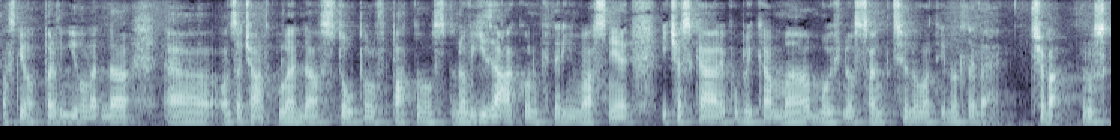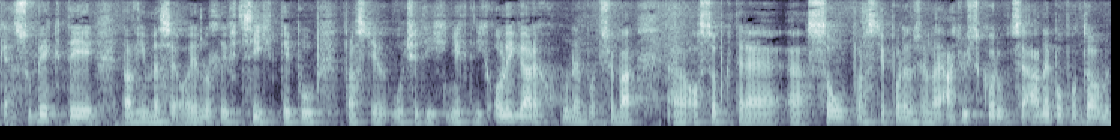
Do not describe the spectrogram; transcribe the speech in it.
vlastně od 1. ledna, uh, od začátku ledna vstoupil v platnost nový zákon, kterým vlastně i Česká republika má možnost sankcionovat jednotlivé třeba ruské subjekty, bavíme se o jednotlivcích typu prostě určitých některých oligarchů nebo třeba eh, osob, které eh, jsou prostě podezřelé ať už z korupce, anebo potom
